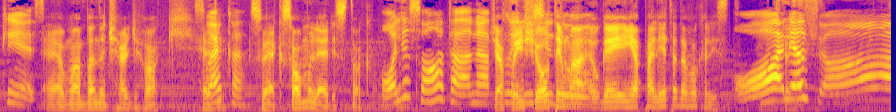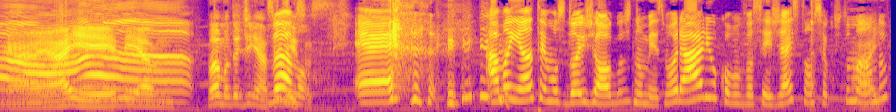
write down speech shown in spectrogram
Quem é essa? É uma banda de hard rock. Sueca? Heavy. Sueca, só mulheres tocam. Olha só, tá na Já foi em show, tem do- uma, eu ganhei a palheta da vocalista. Olha só! Ah, ele, Vamos, Dudinha, serviços. É... Amanhã temos dois jogos no mesmo horário, como vocês já estão se acostumando.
